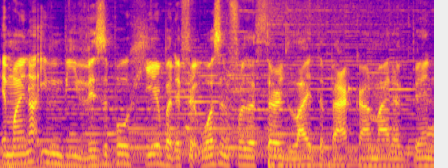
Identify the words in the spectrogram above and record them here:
it might not even be visible here, but if it wasn't for the third light, the background might have been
